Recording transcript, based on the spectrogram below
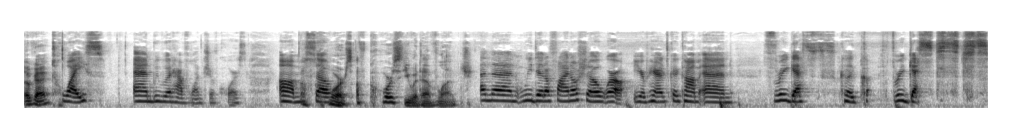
Okay. twice, and we would have lunch, of course. Um, Of so course, of course, you would have lunch. and then we did a final show where your parents could come and three guests could co- three guests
